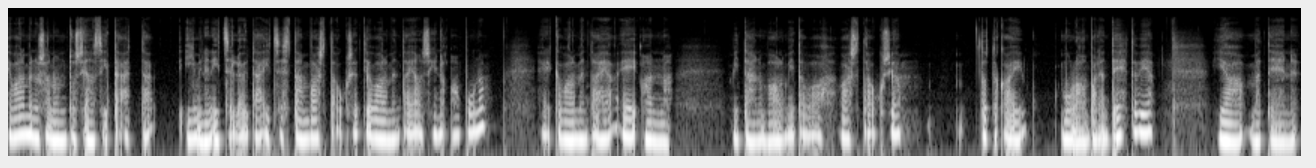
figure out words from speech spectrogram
Ja valmennus on tosiaan sitä, että ihminen itse löytää itsestään vastaukset ja valmentaja on siinä apuna. Eli valmentaja ei anna mitään valmiita vastauksia. Totta kai mulla on paljon tehtäviä ja mä teen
